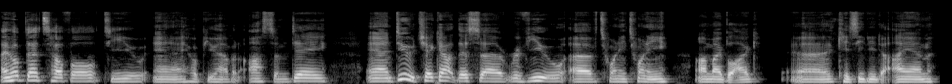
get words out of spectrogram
I hope that's helpful to you, and I hope you have an awesome day. And do check out this uh, review of 2020 on my blog, uh, kcd.im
